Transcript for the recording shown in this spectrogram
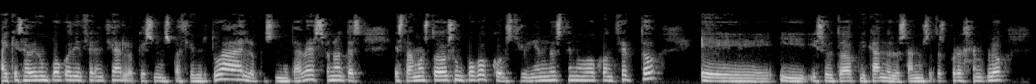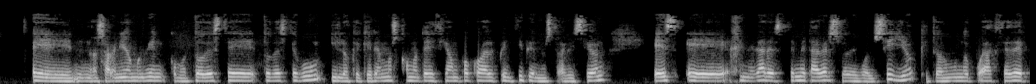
hay que saber un poco diferenciar lo que es un espacio virtual, lo que es un metaverso, ¿no? Entonces, estamos todos un poco construyendo este nuevo concepto eh, y, y, sobre todo aplicándolo. O sea, nosotros, por ejemplo, eh, nos ha venido muy bien como todo este, todo este boom y lo que queremos, como te decía un poco al principio, nuestra visión es eh, generar este metaverso de bolsillo, que todo el mundo pueda acceder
